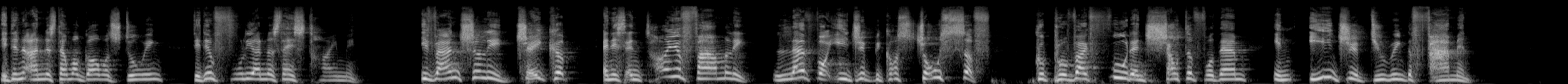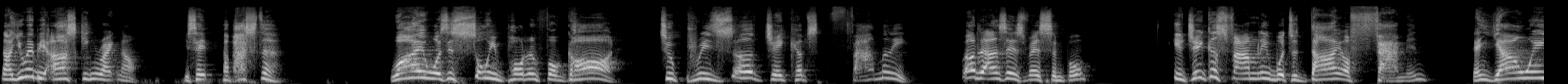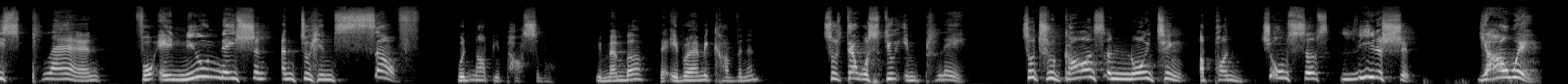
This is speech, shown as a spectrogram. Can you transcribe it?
They didn't understand what God was doing, they didn't fully understand his timing. Eventually, Jacob and his entire family left for Egypt because Joseph could provide food and shelter for them in Egypt during the famine. Now, you may be asking right now, you say, but Pastor, why was it so important for God to preserve Jacob's family? Well, the answer is very simple. If Jacob's family were to die of famine, then Yahweh's plan for a new nation unto himself would not be possible. Remember the Abrahamic covenant? So that was still in play. So, through God's anointing upon Joseph's leadership, Yahweh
